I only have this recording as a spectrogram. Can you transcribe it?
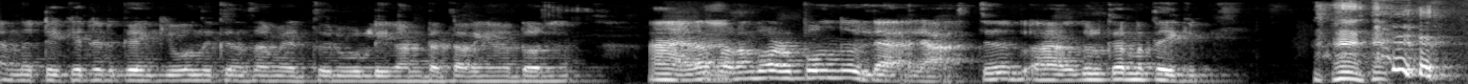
അന്ന് ടിക്കറ്റ് എടുക്കാൻ ക്യൂ നിൽക്കുന്ന സമയത്ത് ഒരു പുള്ളി കണ്ടിട്ട് ഇറങ്ങിയിട്ട് പറഞ്ഞു. ആ ഏതാ പടം കുഴപ്പമൊന്നുമില്ല. ലാസ്റ്റ്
